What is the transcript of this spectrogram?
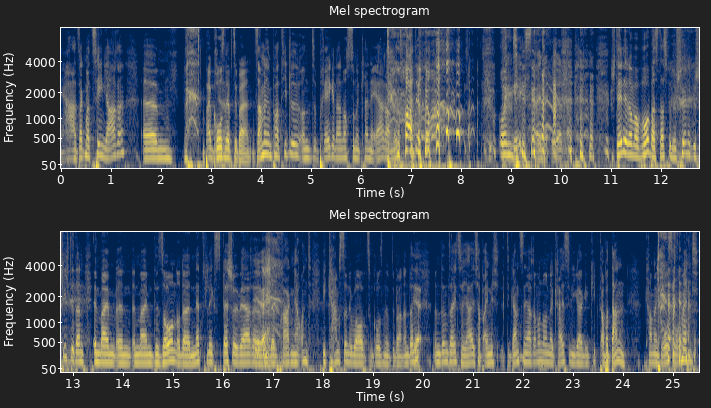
ja, sag mal zehn Jahre ähm, beim großen FC Bayern. Sammle ein paar Titel und präge da noch so eine kleine Ära mit. Und stell dir doch mal vor, was das für eine schöne Geschichte dann in meinem, in, in meinem The Zone oder Netflix-Special wäre. Ja. Und dann fragen, ja, und wie kam es denn überhaupt zum großen Hüpfebahn? Und dann, Ja. und dann sage ich so, ja, ich habe eigentlich die ganzen Jahre immer nur in der Kreisliga gekickt, aber dann kam ein großer Moment,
